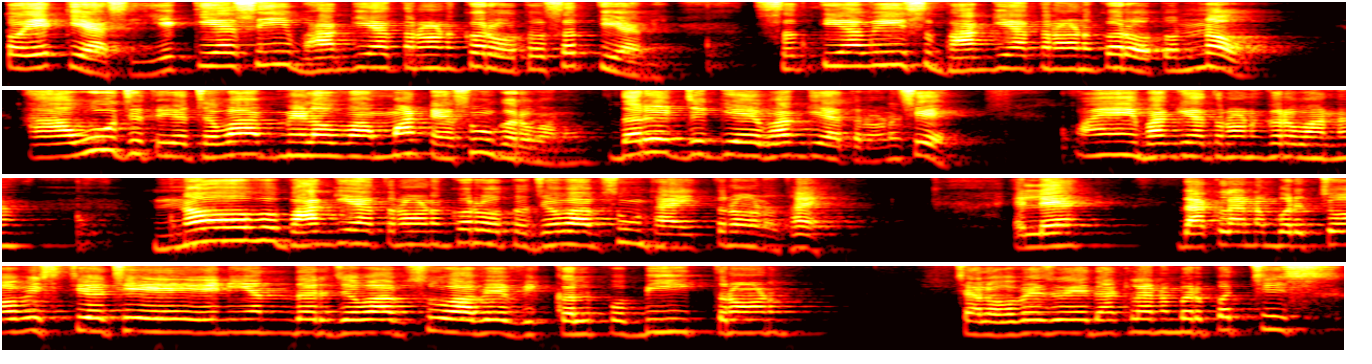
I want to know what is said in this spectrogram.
તો એક્યાસી. એક્યાસી ભાગ્યા ત્રણ કરો તો સત્યાવીસ. સત્યાવીસ ભાગ્યા ત્રણ કરો તો નવ. આવું જ તે જવાબ મેળવવા માટે શું કરવાનું? દરેક જગ્યાએ ભાગ્યા ત્રણ છે. અહીંયા ભાગ્યા ત્રણ કરવાના. નવ ભાગ્યા ત્રણ કરો તો જવાબ શું થાય? ત્રણ થાય. એટલે દાખલા નંબર ચોવીસ જે છે એની અંદર જવાબ શું આવે? વિકલ્પ બી ત્રણ. ચાલો હવે જોઈએ દાખલા નંબર પચીસ.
